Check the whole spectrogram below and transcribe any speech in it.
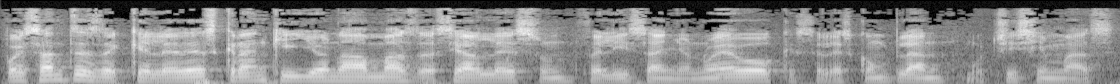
Pues antes de que le des cranky, yo nada más desearles un feliz año nuevo, que se les cumplan muchísimas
